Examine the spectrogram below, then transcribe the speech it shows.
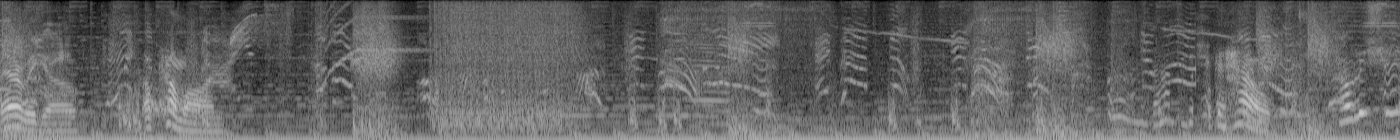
There we go. Oh, come on. Okay, how? How does she?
